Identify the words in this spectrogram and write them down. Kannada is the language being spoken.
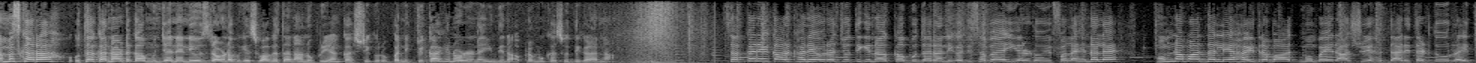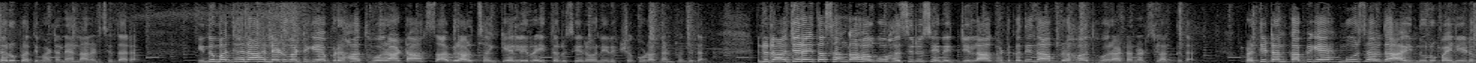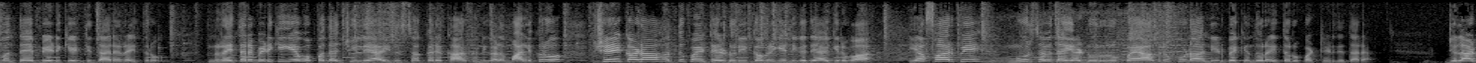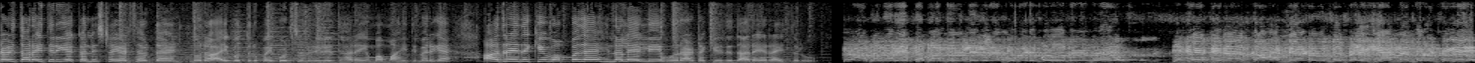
ನಮಸ್ಕಾರ. ಉತ್ತರ ಕರ್ನಾಟಕ ಮುಂಜಾನೆ ನ್ಯೂಸ್ ರೌಂಡಪ್ಗೆ ಸ್ವಾಗತ. ನಾನು ಪ್ರಿಯಾಂಕಾ ಶ್ರೀಗುರು. ಬನ್ನಿ ಕ್ವಿಕ್ ಆಗಿ ನೋಡೋಣ ಇಂದಿನ ಪ್ರಮುಖ ಸುದ್ದಿಗಳನ್ನು. ಸಕ್ಕರೆ ಕಾರ್ಖಾನೆಯವರ ಜೊತೆಗಿನ ಕಬ್ಬು ದರ ನಿಗದಿ ಸಭೆ ಎರಡು ವಿಫಲ ಹಿನ್ನೆಲೆ. ಹುಮ್ನಾಬಾದ್ನಲ್ಲಿ ಹೈದರಾಬಾದ್, ಮುಂಬೈ ರಾಷ್ಟ್ರೀಯ ಹೆದ್ದಾರಿ ತಡೆದು ರೈತರು ಪ್ರತಿಭಟನೆಯನ್ನ ನಡೆಸಿದ್ದಾರೆ. ಇಂದು ಮಧ್ಯಾಹ್ನ ಹನ್ನೆರಡು ಗಂಟೆಗೆ ಬೃಹತ್ ಹೋರಾಟ. ಸಾವಿರಾರು ಸಂಖ್ಯೆಯಲ್ಲಿ ರೈತರು ಸೇರುವ ನಿರೀಕ್ಷೆ ಕೂಡ ಕಂಡುಬಂದಿದೆ. ಇನ್ನು ರಾಜ್ಯ ರೈತ ಸಂಘ ಹಾಗೂ ಹಸಿರು ಸೇನೆ ಜಿಲ್ಲಾ ಘಟಕದಿಂದ ಬೃಹತ್ ಹೋರಾಟ ನಡೆಸಲಾಗ್ತಿದೆ. ಪ್ರತಿ ಟನ್ ಕಬ್ಬಿಗೆ ಮೂರು ಸಾವಿರದ ಐದುನೂರು ರೂಪಾಯಿ ನೀಡುವಂತೆ ಬೇಡಿಕೆ ಇಟ್ಟಿದ್ದಾರೆ ರೈತರು. ರೈತರ ಬೇಡಿಕೆಗೆ ಒಪ್ಪದ ಜಿಲ್ಲೆಯ ಐದು ಸಕ್ಕರೆ ಕಾರ್ಖಾನೆಗಳ ಮಾಲೀಕರು ಶೇಕಡ ಹತ್ತು ಪಾಯಿಂಟ್ ಎರಡು ರಿಕವರಿಗೆ ನಿಗದಿಯಾಗಿರುವ ಎಫ್ಆರ್ಪಿ ಮೂರು ಸಾವಿರದ ಎರಡುನೂರು ರೂಪಾಯಿ ಆದರೂ ಕೂಡ ನೀಡಬೇಕೆಂದು ರೈತರು ಪಟ್ಟು ಹಿಡಿದಿದ್ದಾರೆ. ಜಿಲ್ಲಾಡಳಿತ ರೈತರಿಗೆ ಕನಿಷ್ಠ ಎರಡ್ ಸಾವಿರದ ಎಂಟುನೂರ ಐವತ್ತು ರೂಪಾಯಿ ಕೊಡಿಸಲು ನಿರ್ಧಾರ ಎಂಬ ಮಾಹಿತಿ ಮೇರೆಗೆ ಆದರೆ ಇದಕ್ಕೆ ಒಪ್ಪದ ಹಿನ್ನೆಲೆಯಲ್ಲಿ ಹೋರಾಟಕ್ಕಿಳಿದಿದ್ದಾರೆ ರೈತರು ಗ್ರಾಮದ ರೈತ ಬಾಂಧವರಲ್ಲಿ ವಿನಂತಿ ಮಾಡಿಕೊಳ್ಳುವುದೇನೆಂದ್ರೆ ಇದೇ ದಿನಾಂಕ ಹನ್ನೆರಡರಂದು ಬೆಳಿಗ್ಗೆ ಹನ್ನೊಂದು ಗಂಟೆಗೆ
